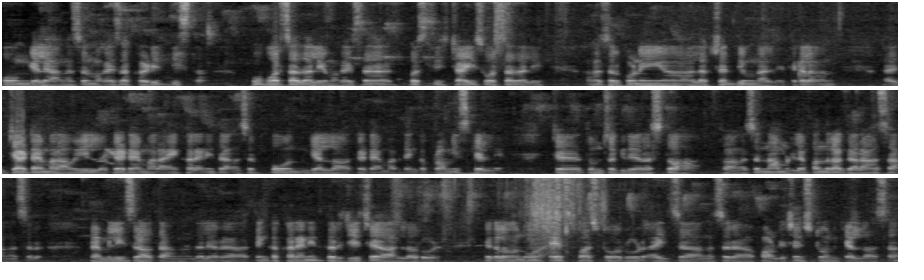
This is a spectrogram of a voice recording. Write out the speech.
पळोवंक गेल्यार हांगासर म्हाका दिसता खडीत दिसता. खूब वर्सां जालीं म्हाका दिसता पस्तीस चाळीस वर्सां जालीं हांगासर कोणी लक्षच लक्षात दिवंक नासलें तेका लागून ज्या टायमार हांव येयल्लो त्या टायमार हांवें खऱ्यांनीच हांगासर पळोवन गेल्लो त्या टायमार तांकां प्रॉमीस केल्लें जे तुमचो कितें रस्तो आहा तो हांगासर ना म्हटल्यार पंदरा घरां आसा हांगासर फॅमिलीज रावता. हांगा जाल्यार तांकां खऱ्यांनीच गरजेचे आहलो रोड तेका लागून हो एस फास्ट हो रोड आयज हांगासर फावंडेशन स्टोन केल्लो आसा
